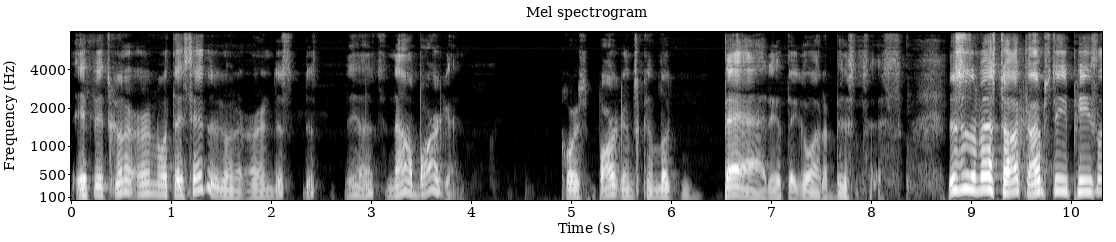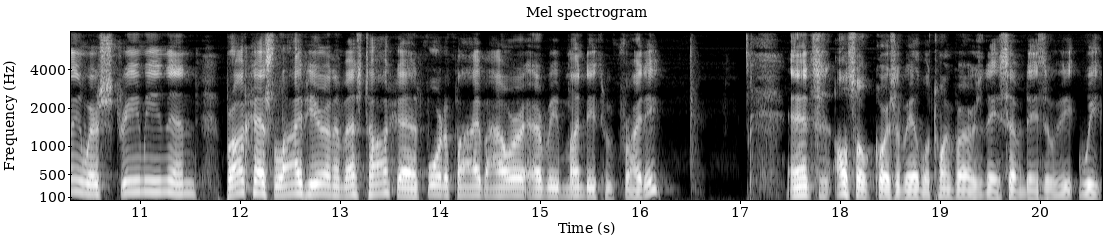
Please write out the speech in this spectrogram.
if it's going to earn what they say they're going to earn, this, this, you know, it's now a bargain. Of course, bargains can look bad if they go out of business. This is Invest Talk. I'm Steve Peasley, and we're streaming and broadcast live here on Invest Talk at 4 to 5 hour every Monday through Friday. And it's also, of course, available 24 hours a day, seven days a week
